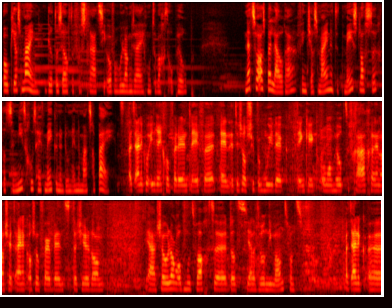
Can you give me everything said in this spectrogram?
Ook Jasmijn deelt dezelfde frustratie over hoe lang zij heeft moeten wachten op hulp. Net zoals bij Laura vindt Jasmijn het het meest lastig dat ze niet goed heeft mee kunnen doen in de maatschappij. Uiteindelijk wil iedereen gewoon verder in het leven. En het is wel super moeilijk, denk ik, om om hulp te vragen. En als je uiteindelijk al zo ver bent dat je er dan ja, zo lang op moet wachten, dat, ja, dat wil niemand. Want uiteindelijk, eh,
